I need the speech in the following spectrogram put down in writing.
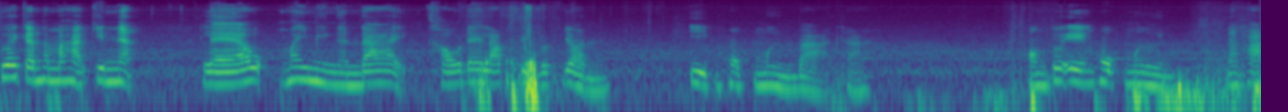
ช่วยกันทำมาหากินเนี่ยแล้วไม่มีเงินได้เขาได้รับสิทธิ์ลดหย่อนอีกหกหมื่นบาทค่ะ ของตัวเองหกหมื่นนะคะ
